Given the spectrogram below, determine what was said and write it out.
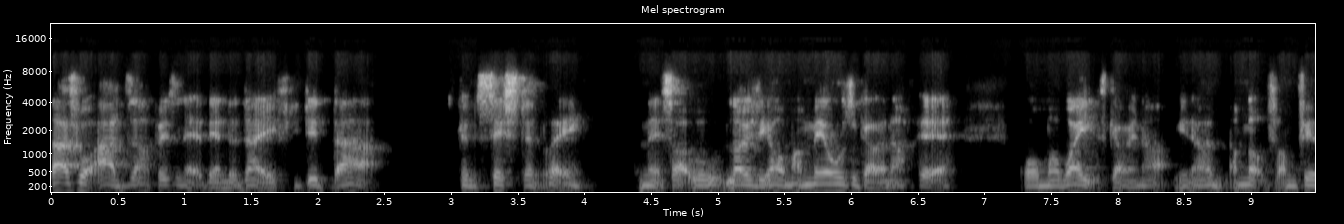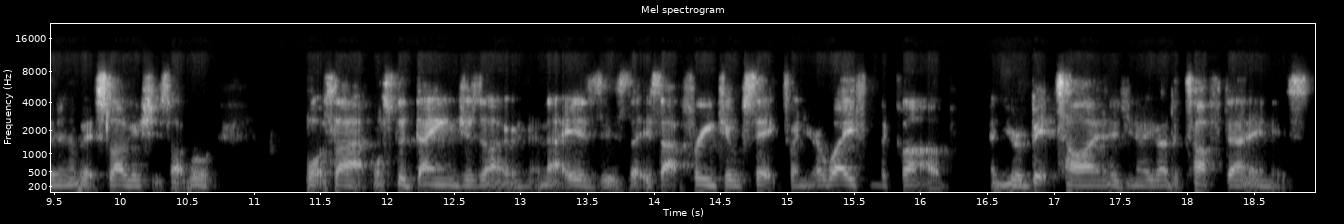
that's what adds up isn't it at the end of the day? If you did that consistently. And it's like, well, Losey, oh, my meals are going up here, or my weight's going up. You know, I'm not, I'm feeling a bit sluggish. It's like, well, what's that? What's the danger zone? And that is, is that is that three till six when you're away from the club and you're a bit tired. You know, you've had a tough day, and it's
